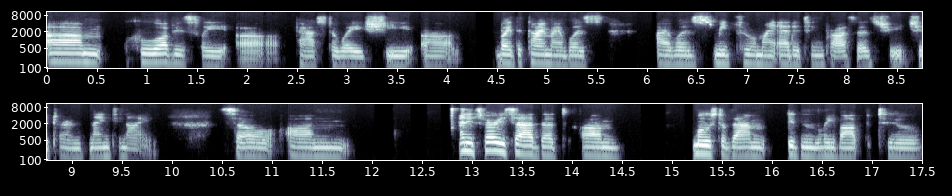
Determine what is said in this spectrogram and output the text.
um, who obviously uh, passed away. She, uh, by the time I was, I was mid through my editing process, she she turned 99. So, um, and it's very sad that um, most of them didn't live up to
